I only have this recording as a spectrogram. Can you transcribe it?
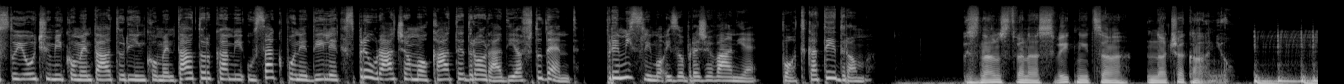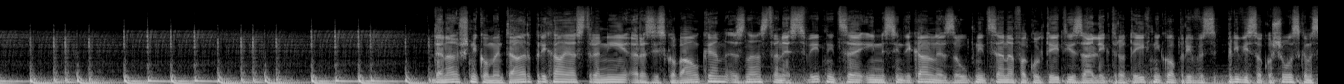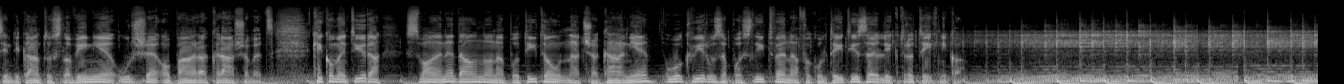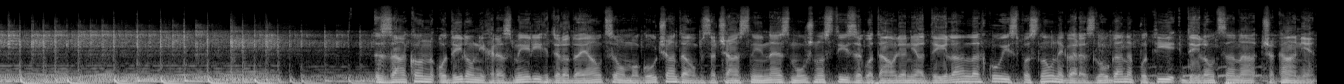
gostujočimi komentatorji in komentatorkami vsak ponedeljek sprevračamo katedro Radia Student. Premislimo izobraževanje pod katedrom. Znanstvena svetnica na čakanju. Današnji komentar prihaja strani raziskovalke, znanstvene svetnice in sindikalne zaupnice na Fakulteti za elektrotehniko pri, pri Visokošolskem sindikatu Slovenije Urše Opara Krašovec, ki komentira svojo nedavno napotitev na čakanje v okviru zaposlitve na Fakulteti za elektrotehniko. Zakon o delovnih razmerjih delodajalcev omogoča, da ob začasni nezmožnosti zagotavljanja dela lahko iz poslovnega razloga napoti delavca na čakanje.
